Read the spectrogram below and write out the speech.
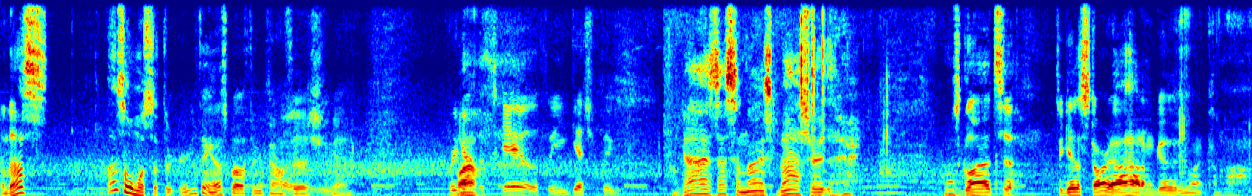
And that's, that's almost a, three, you think that's about a three pound Oh, fish? dude. Yeah. We Wow. got the scale if we get you big. Guys, that's a nice bass right there. I was glad to, to get us started. I had him good. He went, come on.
